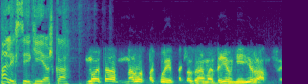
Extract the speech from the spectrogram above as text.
Алексей Кияшко. Но это народ такой, так называемые древние иранцы.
